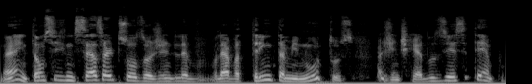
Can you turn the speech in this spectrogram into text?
Né? Então, se em César de Souza hoje a gente leva 30 minutos, a gente reduzir esse tempo.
